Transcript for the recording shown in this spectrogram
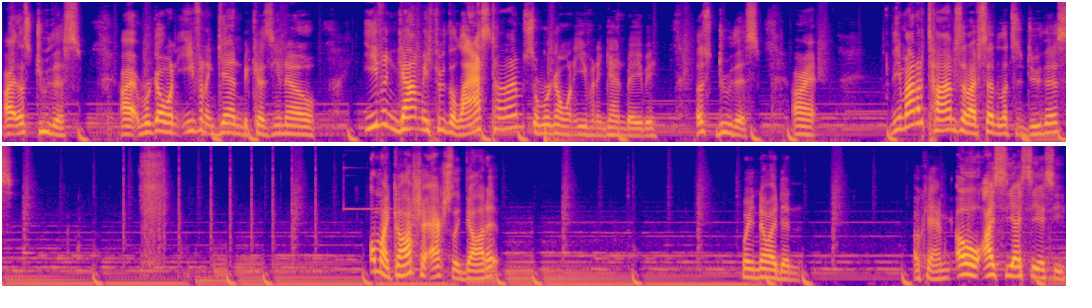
right, let's do this. All right, we're going even again because, you know, even got me through the last time, so we're going even again, baby. Let's do this. All right. The amount of times that I've said let's do this. Oh my gosh, I actually got it. Wait, no, I didn't. Okay, I'm. Oh, I see, I see, I see.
